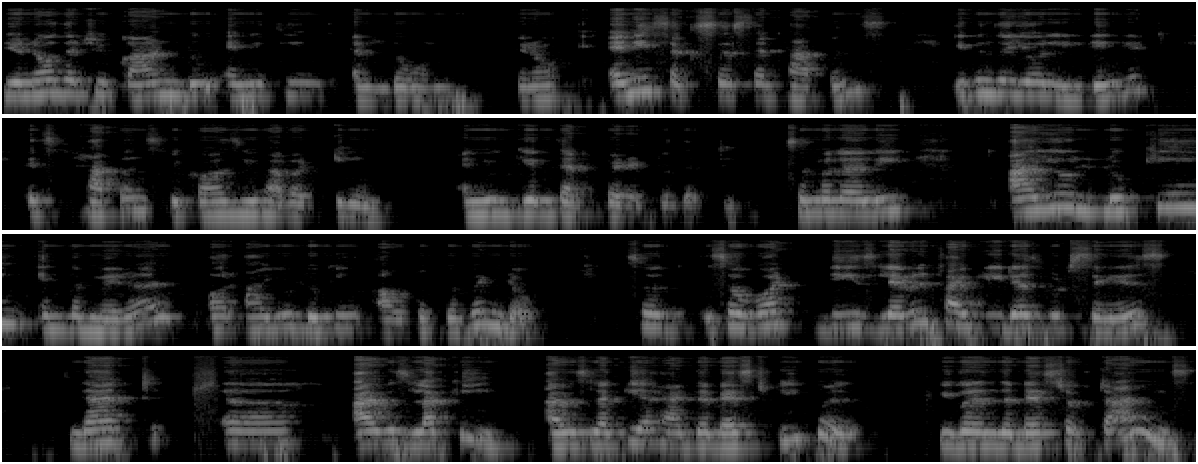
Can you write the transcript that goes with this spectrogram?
you know that you can't do anything alone. You know, any success that happens, even though you're leading it, it happens because you have a team and you give that credit to the team. Similarly, are you looking in the mirror or are you looking out of the window? So, so what these level five leaders would say is that uh, I was lucky. I was lucky I had the best people we were in the best of times,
